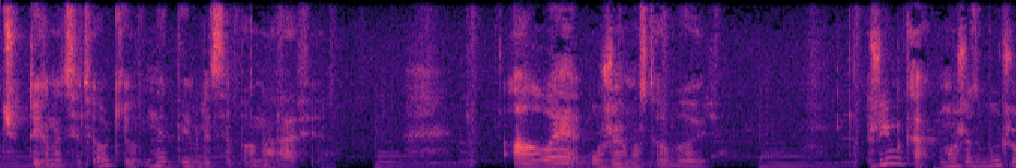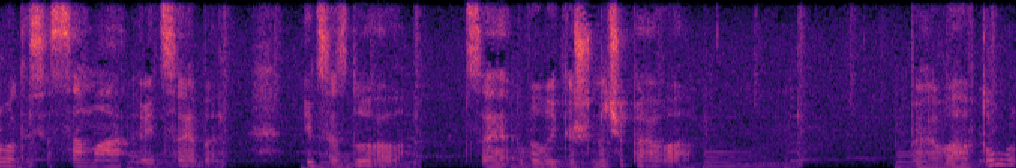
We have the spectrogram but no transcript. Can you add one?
14 років не дивляться порнографію, але уже мастурбують. Жінка може збуджуватися сама від себе. І це здорово. Це велика жіноча перевага. Перевага в тому,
